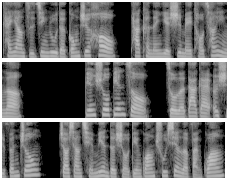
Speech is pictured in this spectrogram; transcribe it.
看样子进入的宫之后。他可能也是没头苍蝇了。边说边走，走了大概二十分钟，照相前面的手电光出现了反光，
